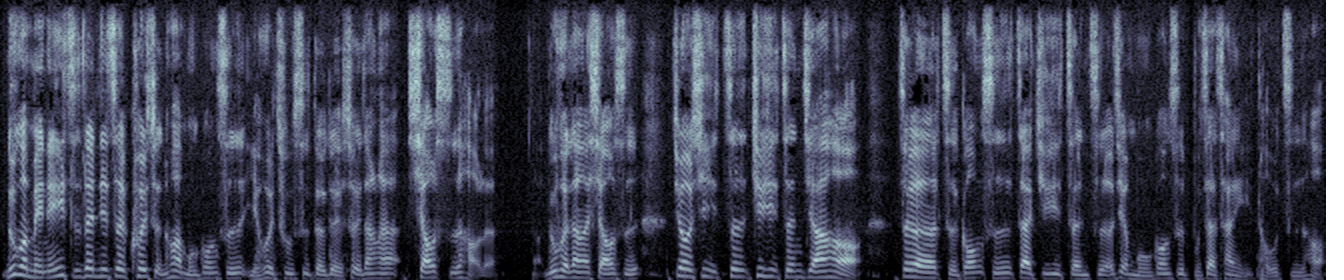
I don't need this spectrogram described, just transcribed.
如果每年一直认列这亏损的话，母公司也会出事，对不对？所以让它消失好了。如何让它消失？就去增继续增加哈，这个子公司再继续增资，而且母公司不再参与投资哈。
